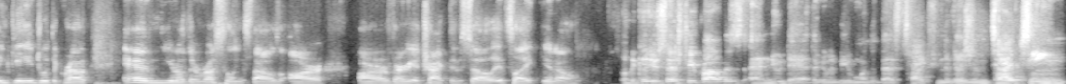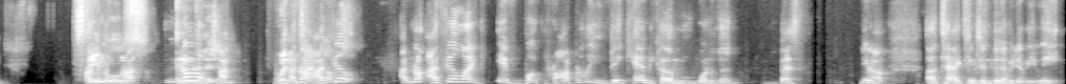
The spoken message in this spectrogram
engage with the crowd, and you know their wrestling styles are are very attractive. So it's like you know. So because you said Street Profits and New Day, they're going to be one of the best tag team division tag team stables I mean, I, no, no, division? I, when the I, I feel I know I feel like if booked properly, they can become one of the best, you know, uh, tag teams in WWE.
